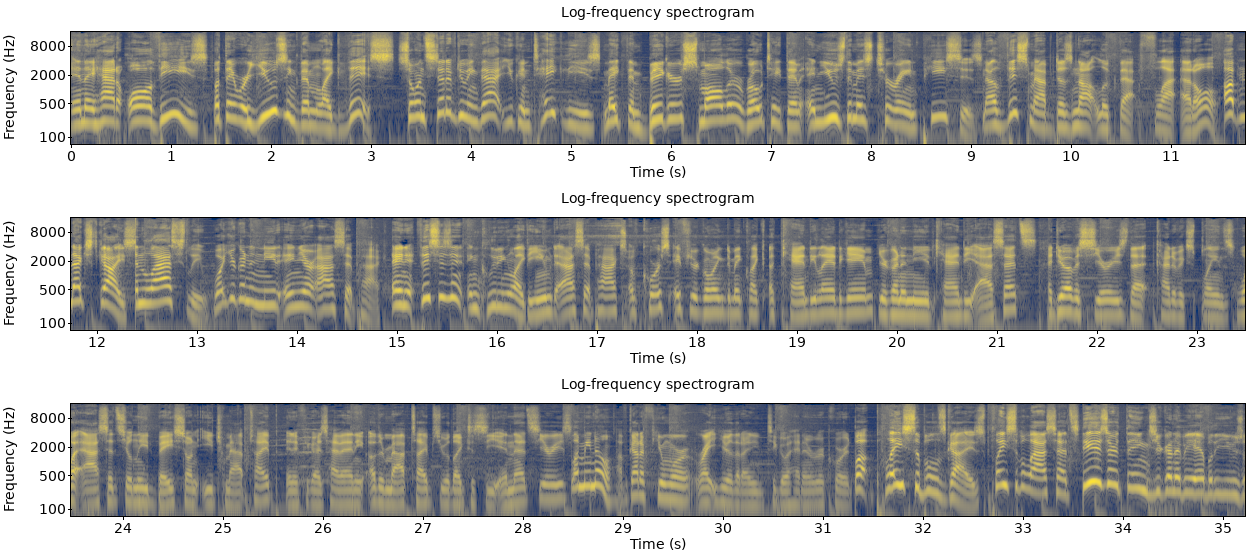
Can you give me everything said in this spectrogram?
And they had all these, but they were using them like this. So instead of doing that, you can take these, make them bigger, smaller, rotate them, and use them as terrain pieces. Now, this map does not look that flat at all. Up next, guys, and lastly, what you're going to need in your asset pack. And this isn't including like themed asset packs. Of course, if you're going to make like a Candyland game, you're going to need candy assets. I do have a series that kind of explains what assets you'll need based on each map type. And if you guys have any other map types you would like to see in that series, let me know. I've got a few more right here that I need to go ahead and record. But placeables, guys, placeable assets. These are things you're going to be able to use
